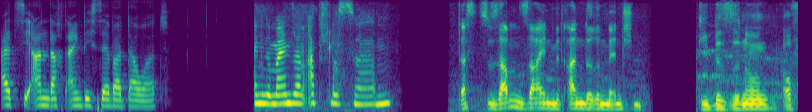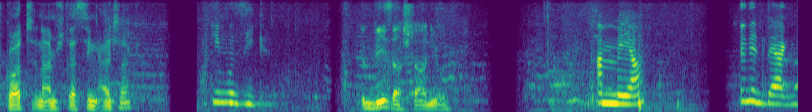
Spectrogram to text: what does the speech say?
als die Andacht eigentlich selber dauert. Einen gemeinsamen Abschluss zu haben. Das Zusammensein mit anderen Menschen. Die Besinnung auf Gott in einem stressigen Alltag. Die Musik. Im Weserstadion. Am Meer. In den Bergen.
